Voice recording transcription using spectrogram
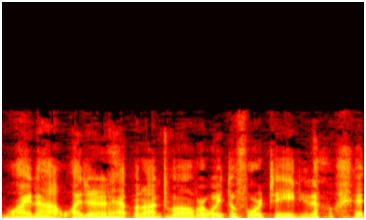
Why now? Why didn't it happen on 12 or wait till 14? You know,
